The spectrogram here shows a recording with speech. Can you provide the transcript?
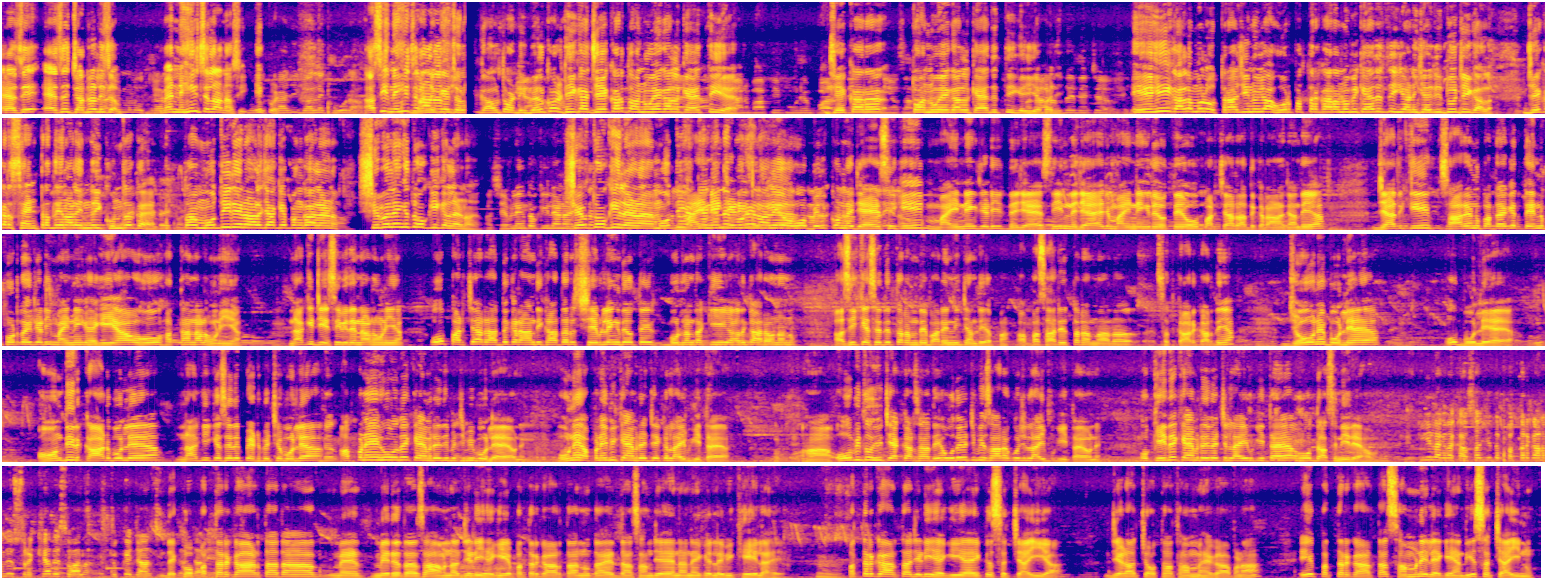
as a as a journalism ਮੈਂ ਨਹੀਂ ਚਲਾਣਾ ਸੀ। ਇੱਕ ਮਿੰਟ। ਅਸੀਂ ਨਹੀਂ ਚਲਾਣਾ ਗੱਲ ਤੁਹਾਡੀ ਬਿਲਕੁਲ ਠੀਕ ਹੈ ਜੇਕਰ ਤੁਹਾਨੂੰ ਇਹ ਗੱਲ ਕਹਿਤੀ ਹੈ ਜੇਕਰ ਤੁਹਾਨੂੰ ਇਹ ਗੱਲ ਕਹਿ ਦਿੱਤੀ ਗਈ ਹੈ ਭਾਜੀ। ਇਹੀ ਗੱਲ ਮਲਹੋਤਰਾ ਜੀ ਨੂੰ ਜਾਂ ਹੋਰ ਪੱਤਰਕਾਰਾਂ ਨੂੰ ਵੀ ਕਹਿ ਦਿੱਤੀ ਜਾਣੀ ਚਾਹੀਦੀ ਦੂਜੀ ਗੱਲ ਜੇਕਰ ਸੈਂਟਰ ਦੇ ਨਾਲ ਇੰਨੀ ਖੁੰਦਕ ਹੈ ਤਾਂ ਮੋਦੀ ਦੇ ਨਾਲ ਜਾ ਕੇ ਪੰਗਾ ਲੈਣ ਸ਼ਿਵਲਿੰਗ ਤੋਂ ਕੀ ਲੈਣਾ? ਸ਼ਿਵਲਿੰਗ ਤੋਂ ਕੀ ਲੈਣਾ? ਸ਼ਿਵ ਤੋਂ ਕੀ ਲੈਣਾ ਹੈ? ਮੋਦੀ ਅੱਗੇ ਕਹਿੰਦੇ ਲਾ ਲਿਆ। ਉਹ ਬਿਲਕੁਲ ਨਜਾਇਜ਼ ਸੀਗੀ। ਮਾਈਨਿੰਗ ਜਿਹੜੀ ਨਜਾਇਜ਼ ਸੀ ਨਜਾਇਜ਼ ਮਾਈਨਿੰਗ ਦੇ ਉੱਤੇ ਉਹ ਪਰਚਾ ਰੱਦ ਕਰਾਉਣਾ ਚਾਹੁੰਦੇ ਆ। ਜਦ ਕਿ ਸਾਰਿਆਂ ਨੂੰ ਪਤਾ ਹੈ ਕਿ 3 ਫੁੱਟ ਤੱਕ ਜਿਹੜੀ ਮਾਈਨਿੰਗ ਹੈਗੀ ਆ ਉਹ ਹੱਥਾਂ ਨਾਲ ਹੋਣੀ ਆ। ਨਾ ਕਿ ਜੀਸੀਬੀ ਦੇ ਨਾਲ ਹੋਣੀ ਆ। ਉਹ ਪਰਚਾ ਰੱਦ ਕਰਾਉਣ ਦੀ ਖਾਤਰ ਸ਼ਿਵਲਿੰਗ ਦੇ ਉੱਤੇ ਬੋਲਣ ਦਾ ਕੀ ਅਧਿਕਾਰ ਆ ਉਹਨਾਂ ਨੂੰ? ਅਸੀਂ ਕਿਸੇ ਦੇ ਧਰਮ ਦੇ ਬਾਰੇ ਨਹੀਂ ਜਾਂਦੇ ਆਪਾਂ। ਆਪਾਂ ਸਾਰੇ ਧਰਮਾਂ ਦਾ ਸਤਿਕਾਰ ਕਰਦੇ ਆ ਜੋ ਉਹਨੇ ਬੋਲਿਆ ਆ, ਉਹ ਬੋਲਿਆ ਆ। ਔਨ ਦੀ ਰਿਕਾਰਡ ਬੋਲਿਆ ਆ ਨਾ ਕਿ ਕਿਸੇ ਦੇ ਪਿੱਠ ਪਿੱਛੇ ਬੋਲਿਆ ਆਪਣੇ ਉਹਦੇ ਕੈਮਰੇ ਦੇ ਵਿੱਚ ਵੀ ਬੋਲਿਆ ਆ ਉਹਨੇ। ਉਹਨੇ ਆਪਣੇ ਵੀ ਕੈਮਰੇ 'ਚ ਇੱਕ ਲਾਈਵ ਕੀਤਾ ਆ। ਹਾਂ ਉਹ ਵੀ ਤੁਸੀਂ ਚੈੱਕ ਕਰ ਸਕਦੇ ਆ ਉਹਦੇ ਵਿੱਚ ਵੀ ਸਾਰਾ ਕੁਝ ਲਾਈਵ ਕੀਤਾ ਆ ਉਹਨੇ। ਉਹ ਕਿਹਦੇ ਕੈਮਰੇ ਵਿੱਚ ਲਾਈਵ ਕੀਤਾ ਆ ਉਹ ਦੱਸ ਨਹੀਂ ਰਿਹਾ ਹੁਣ। ਕੀ ਲੱਗਦਾ ਖਾਸਾ ਜੀ ਤੇ ਪੱਤਰਕਾਰਾਂ ਦੀ ਸੁਰੱਖਿਆ ਦੇ ਸਵਾਲ ਚੁੱਕੇ ਜਾ ਦੇਖੋ ਪੱਤਰਕਾਰਤਾ ਤਾਂ ਮੈਂ ਮੇਰੇ ਤਾਂ ਹਿਸਾਬ ਨਾਲ ਜਿਹੜੀ ਹੈਗੀ ਹੈ ਪੱਤਰਕਾਰਤਾ ਨੂੰ ਤਾਂ ਇਦਾਂ ਸਮਝਿਆ ਇਹਨਾਂ ਨੇ ਕਿ ਲੈ ਵੀ ਖੇਲ ਆ ਇਹ। ਪੱਤਰਕਾਰਤਾ ਜਿਹੜੀ ਹੈਗੀ ਆ ਇੱਕ ਸੱਚਾਈ ਆ ਜਿਹੜਾ ਚੌਥਾ ਥੰਮ ਹੈਗਾ ਆਪਣਾ ਇਹ ਪੱਤਰਕਾਰਤਾ ਸਾਹਮਣੇ ਲੈ ਕੇ ਆਂਦੀ ਹੈ ਸੱਚਾਈ ਨੂੰ।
